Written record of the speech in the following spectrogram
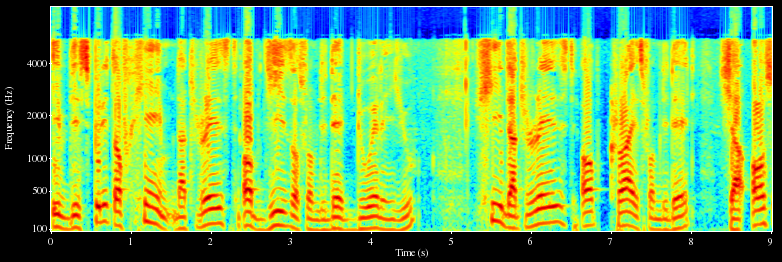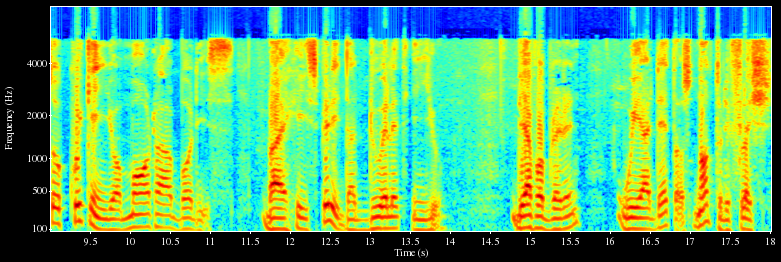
if the Spirit of him that raised up Jesus from the dead dwell in you, he that raised up Christ from the dead shall also quicken your mortal bodies by his Spirit that dwelleth in you. Therefore, brethren, we are debtors not to the flesh,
